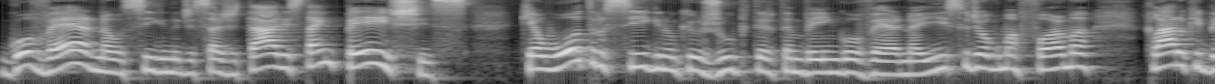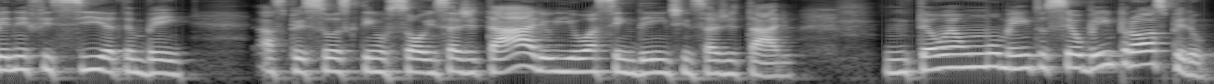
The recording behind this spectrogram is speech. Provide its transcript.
governa o signo de Sagitário, está em Peixes, que é o outro signo que o Júpiter também governa. E isso, de alguma forma, claro que beneficia também as pessoas que têm o Sol em Sagitário e o ascendente em Sagitário. Então, é um momento seu bem próspero.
